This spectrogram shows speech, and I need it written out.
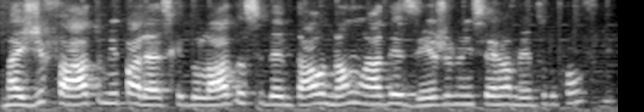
mas de fato me parece que do lado ocidental não há desejo no encerramento do conflito.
